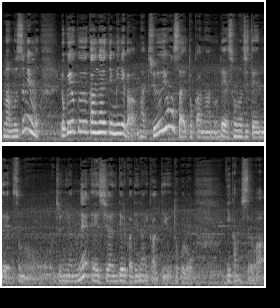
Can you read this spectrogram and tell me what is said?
まあ娘もよくよく考えてみれば、まあ、14歳とかなのでその時点でそのジュニアのね試合に出るか出ないかっていうところに関しては。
